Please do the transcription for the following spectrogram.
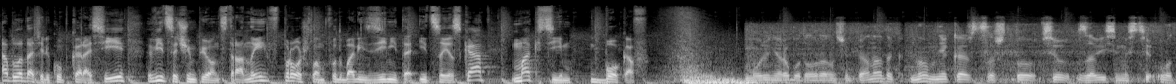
обладатель Кубка России, вице-чемпион страны, в прошлом футболист «Зенита» и ЦСКА Максим Боков. Мауриньо работал в разных чемпионатах, но мне кажется, что все в зависимости от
